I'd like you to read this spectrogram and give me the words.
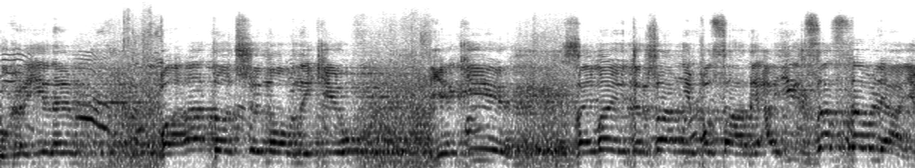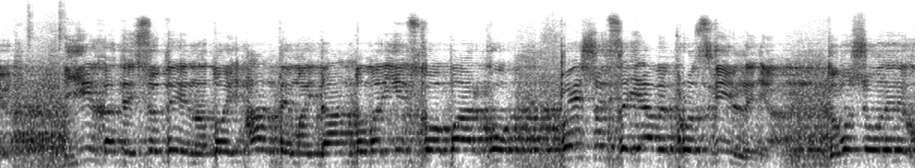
України. Багато чиновників, які займають державні посади, а їх заставляють їхати сюди на той антимайдан до Маріїнського парку, пишуть заяви про звільнення, тому що вони не хочуть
